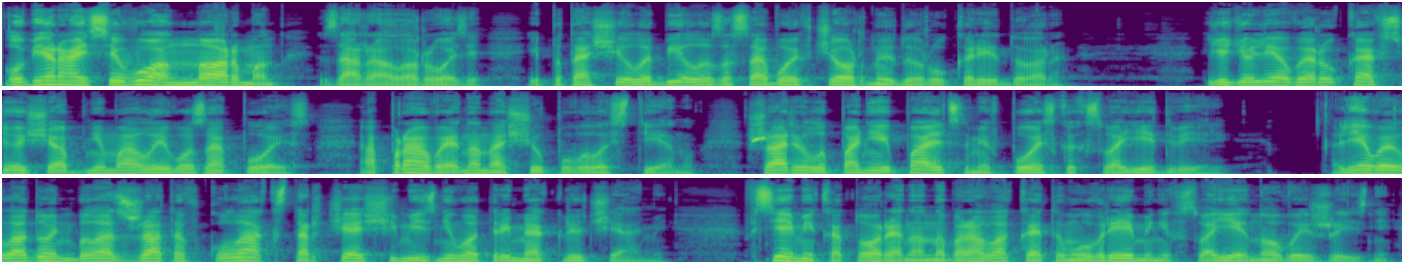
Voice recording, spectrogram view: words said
«Убирайся вон, Норман!» – заорала Рози и потащила Билла за собой в черную дыру коридора. Ее левая рука все еще обнимала его за пояс, а правая она нащупывала стену, шарила по ней пальцами в поисках своей двери. Левая ладонь была сжата в кулак с торчащими из него тремя ключами, всеми, которые она набрала к этому времени в своей новой жизни.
